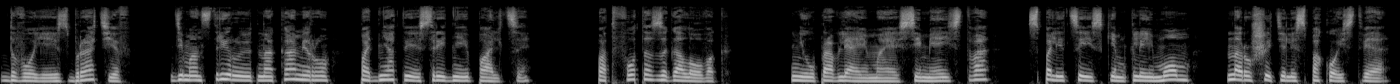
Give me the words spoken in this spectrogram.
Двое из братьев демонстрируют на камеру поднятые средние пальцы. Под фото заголовок неуправляемое семейство с полицейским клеймом нарушители спокойствия.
